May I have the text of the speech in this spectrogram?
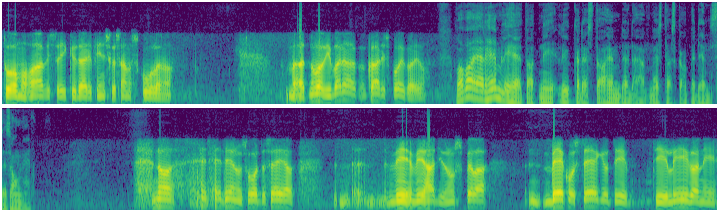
Tuomo Haavisto gick ju där i finska samskolan och att nu var vi bara Karis pojkar ju. Vad var er hemlighet att ni lyckades ta hem det där mästerskapet den säsongen? Nå, no, det är nog svårt att säga. Vi, vi hade ju nog spelat, BK steg ju till, till ligan i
